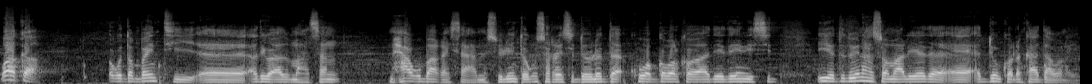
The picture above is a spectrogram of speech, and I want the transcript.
Waa ka ugu dambayntii adigoo aada u mahadsan maxaa ugu baaqaysaa mas'uuliyiinta ugu sarreysa dowladda kuwa gobolka oo aad eedeynaysid iyo dadweynaha soomaaliyeed ee adduunka o dhan kaa daawanaya?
